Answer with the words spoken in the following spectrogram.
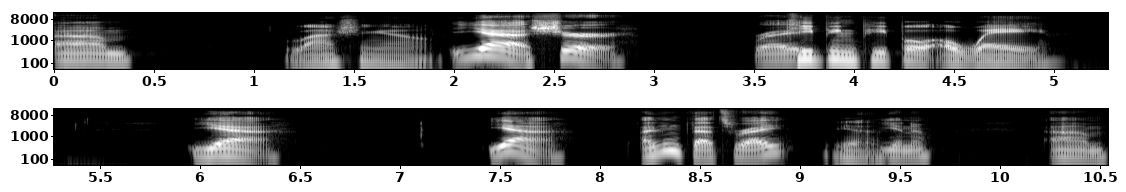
um Lashing out. yeah, sure. Right? Keeping people away. Yeah. Yeah. I think that's right, Yeah. you know. Um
